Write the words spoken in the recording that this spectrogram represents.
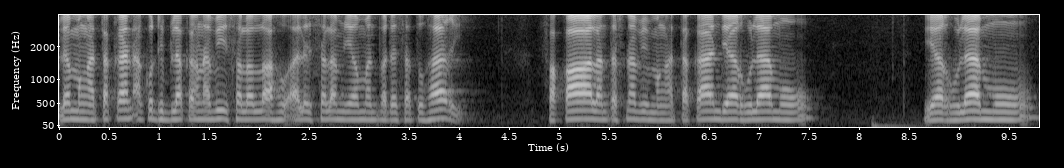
Beliau mengatakan, aku di belakang Nabi Shallallahu alaihi wasallam yaman pada satu hari. Fakal lantas Nabi mengatakan, Ya hulamu, Ya hulamu.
